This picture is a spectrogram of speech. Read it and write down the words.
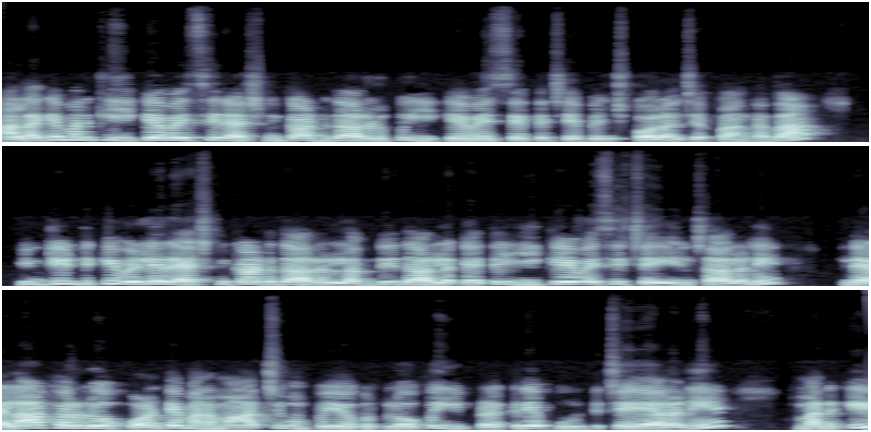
అలాగే మనకి ఈకేవైసీ రేషన్ కార్డు దారులకు ఈకేవైసీ అయితే చేపించుకోవాలని చెప్పాం కదా. ఇంటింటికి వెళ్ళి రేషన్ కార్డుదారుల లబ్ధిదారులకు అయితే కేవైసీ చేయించాలని నెలాఖరు లోపు అంటే మన మార్చి ముప్పై ఒకటి లోపు ఈ ప్రక్రియ పూర్తి చేయాలని మనకి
